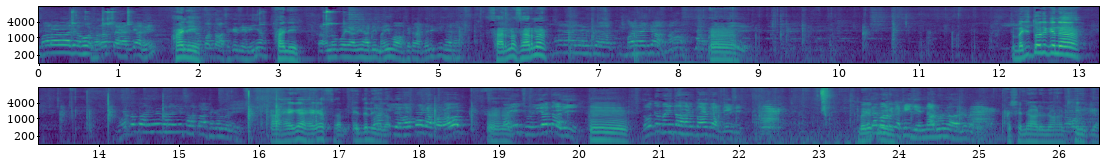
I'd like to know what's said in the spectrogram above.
ਮਾੜਾ ਜਿਹਾ ਹੋ ਸਕਦਾ ਪੈਰ ਝਾੜੇ ਹਾਂਜੀ। ਆਪਾਂ ਦੱਸ ਕੇ ਦੇਣੀ ਆ। ਹਾਂਜੀ। ਕੱਲ ਨੂੰ ਕੋਈ ਆਣੀ ਸਾਡੀ ਮਹੀਂ ਵਾਪਸ ਕਰ ਦੇ ਕੀ ਫਾਇਦਾ ਸਰਨ ਸਰਨ। ਮਾੜਾ ਜਿਹਾ ਮਾੜਾ ਜਿਹਾ ਵਾ। ਹਾਂ। ਤੇ ਭਾਜੀ ਦੁੱਧ ਕਿੰਨਾ? ਉਹ ਤਾਂ ਭਾਜੀ ਇਹ ਮੇਰੇ 7 8 ਕਿਲੋ ਜੀ। ਆ ਹੈਗਾ ਹੈਗਾ ਸਰ ਇਧਰਲੇ ਬਾਕੀ ਜਨਾਬ ਲੈਵਾ ਭਾਂਡਾ ਬੜਾ ਵਾ। ਹਾਂ। ਭਾਈ ਛੁਈ ਆ ਤਾਜੀ। ਹੂੰ। ਦੁੱਧ ਮੈਂ 10 ਰੁਪਏ ਕਰ ਦੇਗੀ ਬਿਲਕੁਲ। ਕੱਟੀ ਜੇ ਨਾੜੂ ਨਾਲ ਅੱਛਾ ਨਾੜੂ ਨਾਲ ਠੀਕ ਆ।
